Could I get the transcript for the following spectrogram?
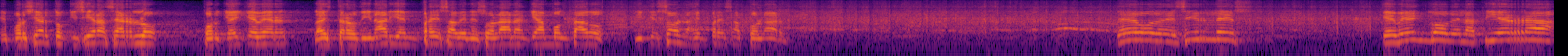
que por cierto quisiera hacerlo porque hay que ver la extraordinaria empresa venezolana que han montado y que son las empresas Polar. Debo de decirles que vengo de la tierra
